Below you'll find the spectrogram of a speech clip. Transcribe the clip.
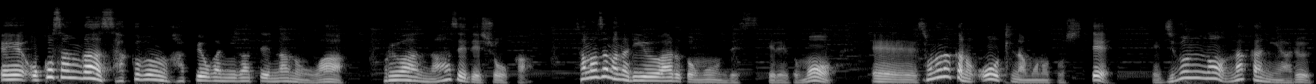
えー、お子さんが作文発表が苦手なのは、これはなぜでしょうか？様々な理由はあると思うんですけれども、えー、その中の大きなものとして、自分の中にある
